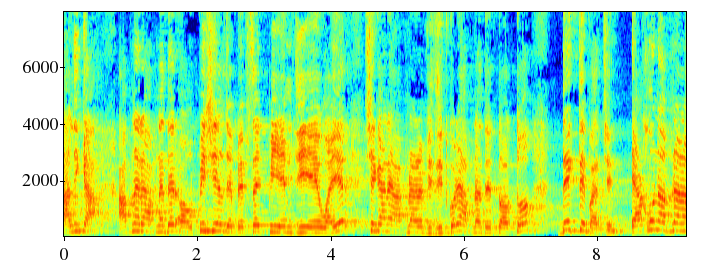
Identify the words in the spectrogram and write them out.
তালিকা আপনারা আপনাদের অফিসিয়াল যে ওয়েবসাইট পিএমজিএওয়াই এর সেখানে আপনারা ভিজিট করে আপনাদের তথ্য দেখতে পাচ্ছেন। এখন আপনারা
